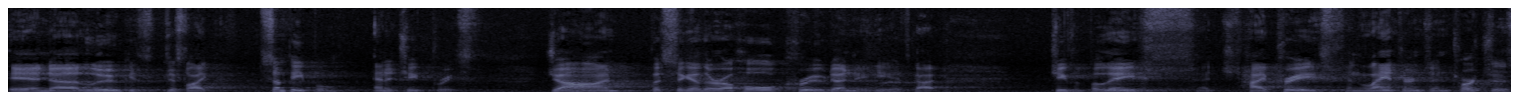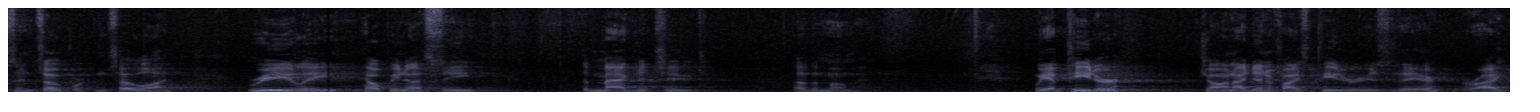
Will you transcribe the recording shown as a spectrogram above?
In uh, Luke, it's just like some people and a chief priest. John puts together a whole crew, doesn't he? He has got chief of police, high priest, and lanterns and torches and so forth and so on, really helping us see the magnitude of the moment. We have Peter. John identifies Peter is there, right?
